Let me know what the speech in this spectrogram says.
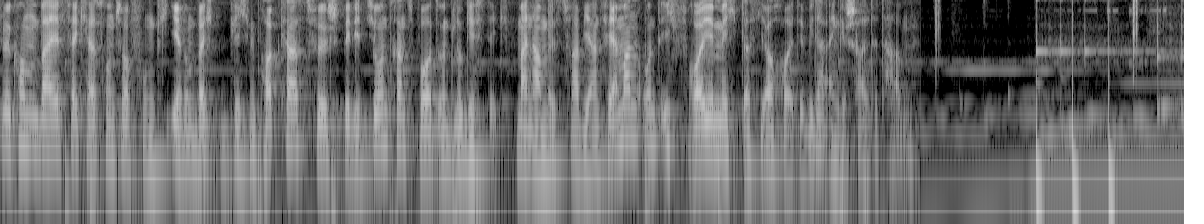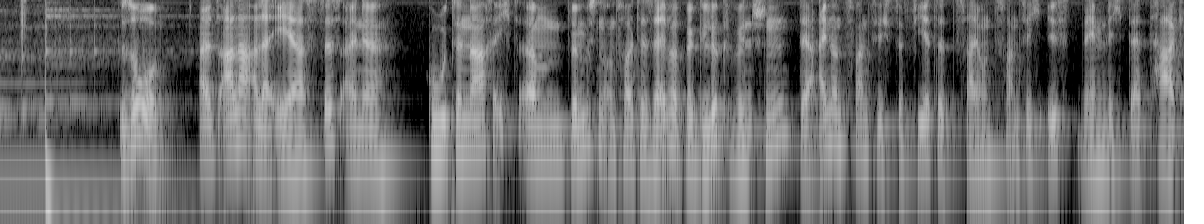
willkommen bei Verkehrsrundschau Funk, Ihrem wöchentlichen Podcast für Spedition, Transport und Logistik. Mein Name ist Fabian Fehrmann und ich freue mich, dass Sie auch heute wieder eingeschaltet haben. So, als allererstes eine gute Nachricht. Ähm, wir müssen uns heute selber beglückwünschen. Der 21.04.22 ist nämlich der Tag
